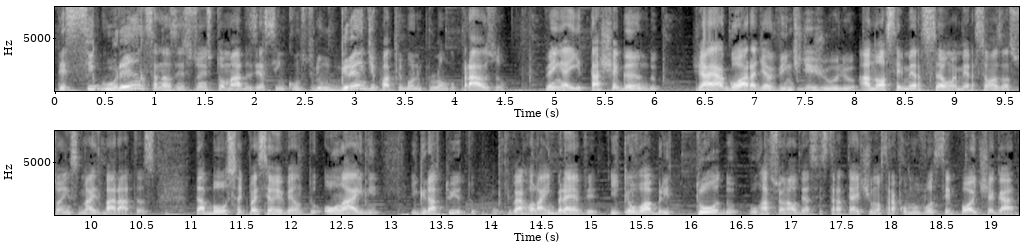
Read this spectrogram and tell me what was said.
ter segurança nas decisões tomadas e assim construir um grande patrimônio para o longo prazo, vem aí, tá chegando já é agora, dia 20 de julho, a nossa imersão, a imersão às ações mais baratas da bolsa, que vai ser um evento online e gratuito que vai rolar em breve e que eu vou abrir todo o racional dessa estratégia e mostrar como você pode chegar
